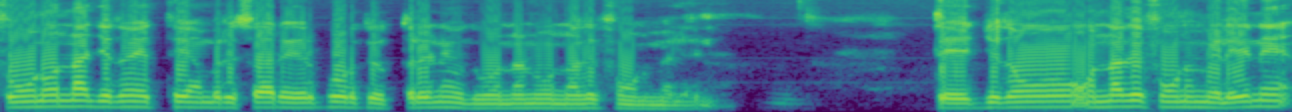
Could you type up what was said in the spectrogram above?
ਫੋਨ ਉਹਨਾਂ ਜਦੋਂ ਇੱਥੇ ਅੰਮ੍ਰਿਤਸਰ 에ਅਰਪੋਰਟ ਤੇ ਉਤਰੇ ਨੇ, ਉਦੋਂ ਉਹਨਾਂ ਨੂੰ ਉਹਨਾਂ ਦੇ ਫੋਨ ਮਿਲੇ ਨੇ। ਤੇ ਜਦੋਂ ਉਹਨਾਂ ਦੇ ਫੋਨ ਮਿਲੇ ਨੇ,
